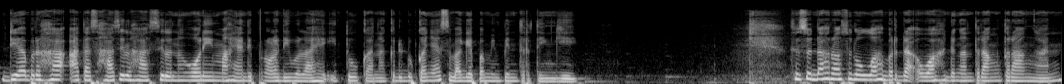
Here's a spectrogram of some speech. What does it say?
Dia berhak atas hasil-hasil mah yang diperoleh di wilayah itu karena kedudukannya sebagai pemimpin tertinggi. Sesudah Rasulullah berdakwah dengan terang-terangan,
